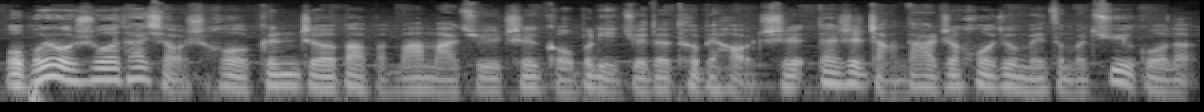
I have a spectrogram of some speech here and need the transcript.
我朋友说，他小时候跟着爸爸妈妈去吃狗不理，觉得特别好吃，但是长大之后就没怎么去过了。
